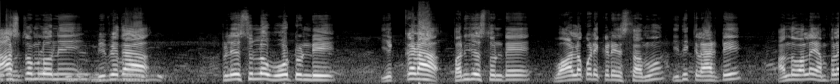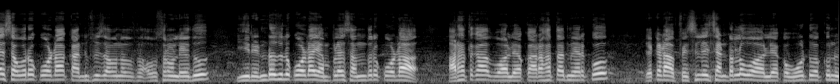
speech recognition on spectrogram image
రాష్ట్రంలోని వివిధ ప్లేసుల్లో ఓటుండి ఇక్కడ పనిచేస్తుంటే వాళ్ళు కూడా ఇక్కడే ఇస్తాము. ఇది క్లారిటీ. అందువల్ల ఎంప్లాయీస్ ఎవరు కూడా కన్ఫ్యూజ్ అవ్వన అవసరం లేదు. ఈ రెండు రోజులు కూడా ఎంప్లాయీస్ అందరూ కూడా అర్హతగా వాళ్ళ యొక్క అర్హత మేరకు ఇక్కడ ఫెసిలిటీ సెంటర్లో వాళ్ళ యొక్క ఓటు హక్కును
